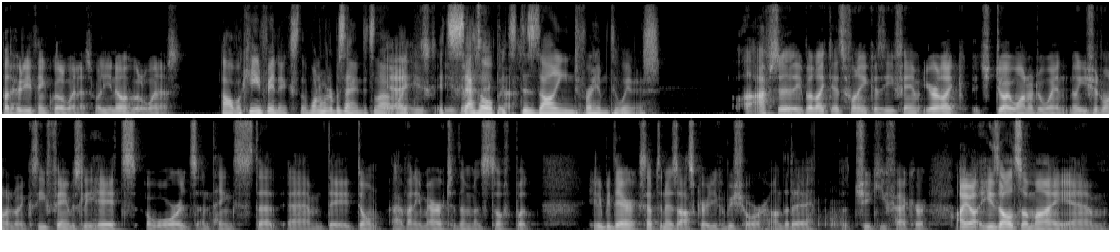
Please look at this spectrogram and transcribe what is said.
but who do you think will win it? Well, you know who will win it. Oh, Joaquin Phoenix, one hundred percent. It's not Yeah, like he's- it's he's set up. take It's designed for him to win it. Absolutely, but like it's funny because he fam- you're like, do I want him to win? No, you should want him to win because he famously hates awards and thinks that um they don't have any merit to them and stuff. But he'll be there accepting his Oscar. You can be sure on the day. The cheeky fecker. I uh, he's also my um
